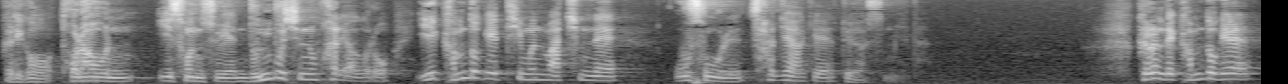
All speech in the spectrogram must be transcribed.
그리고 돌아온 이 선수의 눈부신 활약으로 이 감독의 팀은 마침내 우승을 차지하게 되었습니다. 그런데 감독의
